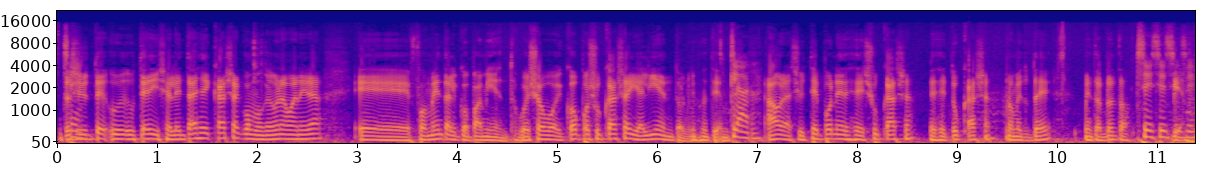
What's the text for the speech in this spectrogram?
Entonces Sí. usted, usted dice, alentar desde casa como que de alguna manera eh, fomenta el copamiento. Pues yo voy, copo su casa y aliento al mismo tiempo. Claro. Ahora, si usted pone desde su casa, desde tu casa, no me tutee, me interpreto. Sí, sí, sí, sí.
